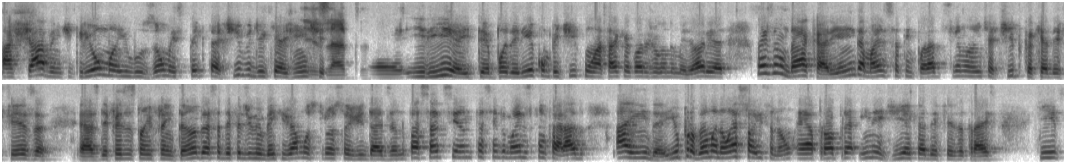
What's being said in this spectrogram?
achava, a gente criou uma ilusão, uma expectativa de que a gente é, iria e ter, poderia competir com o ataque agora jogando melhor, e, é- mas não dá, cara. E ainda mais essa temporada extremamente atípica que a defesa, é, as defesas estão enfrentando. Essa defesa de Green Bay que já mostrou suas agilidades ano passado, esse ano está sendo mais escancarado ainda. E o problema não é só isso, não, é a própria energia que a defesa traz, que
